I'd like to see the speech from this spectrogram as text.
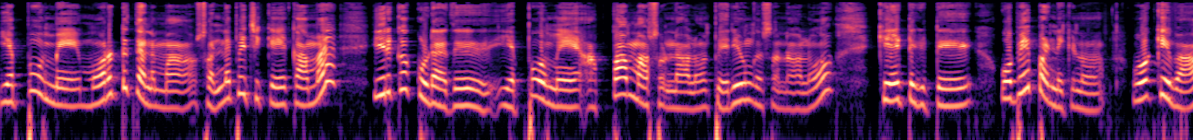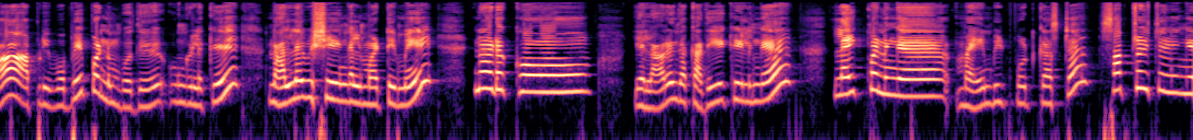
எப்போவுமே முரட்டுத்தனமாக சொன்ன பேச்சு கேட்காம இருக்கக்கூடாது. எப்போவுமே அப்பா அம்மா சொன்னாலும் பெரியவங்க சொன்னாலும் கேட்டுக்கிட்டு ஒபே பண்ணிக்கணும். ஓகேவா அப்படி ஒபே பண்ணும்போது உங்களுக்கு நல்ல விஷயங்கள் மட்டுமே நடக்கும். எல்லாரும் இந்த கதையை கேளுங்க லைக் பண்ணுங்கள் மைம்பீட் போட்காஸ்ட்டை சப்ஸ்கிரைப் செய்யுங்க.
